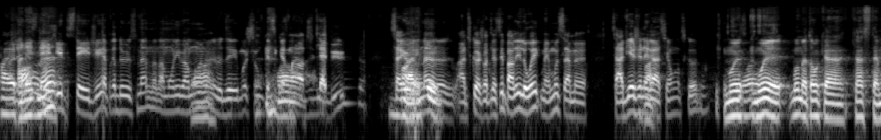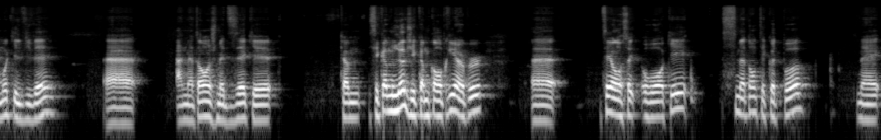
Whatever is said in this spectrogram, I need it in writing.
honnêtement. Stagé puis stagé après deux semaines dans mon livre à moi. je veux dire, moi, je trouve que c'est quasiment rendu de l'abus. Sérieusement. en tout cas, je vais te laisser parler, Loïc, mais moi, ça me. C'est la vieille génération, en tout cas. Moi, moi, moi, mettons, quand, quand c'était moi qui le vivais, euh, admettons, je me disais que comme c'est comme là que j'ai comme compris un peu. Euh, tu sais, au hockey, si, mettons, tu n'écoutes pas, mais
